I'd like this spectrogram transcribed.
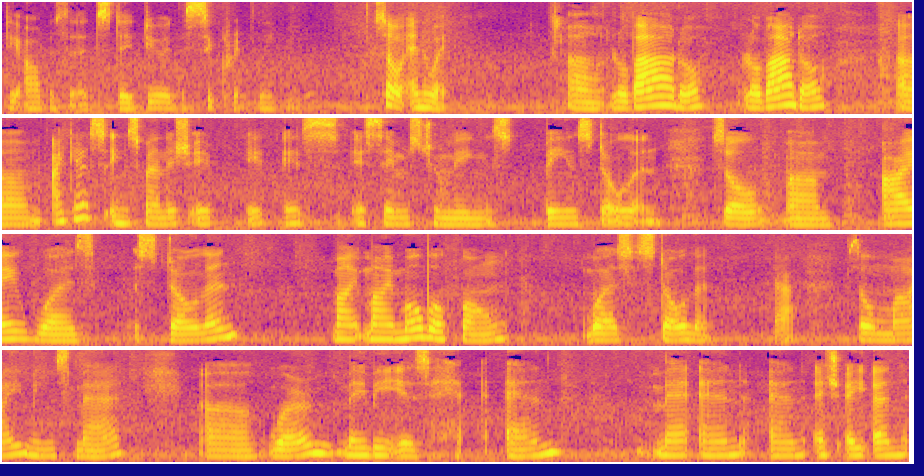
the opposite. They do it secretly. So anyway, uh, robado, robado. Um, I guess in Spanish it it is it seems to mean being stolen. So um, I was stolen. My my mobile phone was stolen. Yeah. So my means me. Uh, word maybe is n, me n n h a n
